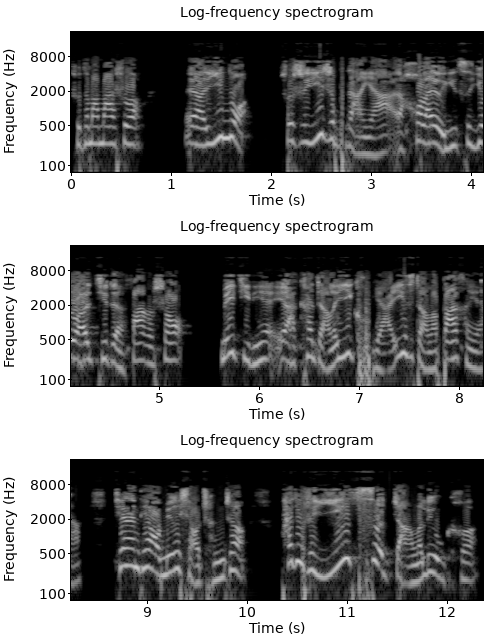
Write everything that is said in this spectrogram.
说他妈妈说，哎呀一诺说是一直不长牙，后来有一次幼儿急诊发个烧。没几天，哎呀，看长了一口牙，一次长了八颗牙。前两天我们有小程程，他就是一次长了六颗，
